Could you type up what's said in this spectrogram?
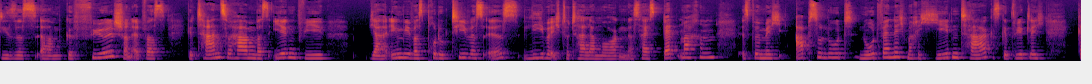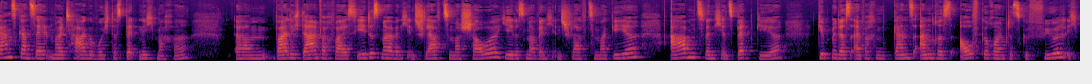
dieses ähm, Gefühl, schon etwas getan zu haben, was irgendwie ja, irgendwie was Produktives ist, liebe ich total am Morgen. Das heißt, Bett machen ist für mich absolut notwendig, mache ich jeden Tag. Es gibt wirklich ganz, ganz selten mal Tage, wo ich das Bett nicht mache, ähm, weil ich da einfach weiß, jedes Mal, wenn ich ins Schlafzimmer schaue, jedes Mal, wenn ich ins Schlafzimmer gehe, abends, wenn ich ins Bett gehe, gibt mir das einfach ein ganz anderes, aufgeräumtes Gefühl. Ich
